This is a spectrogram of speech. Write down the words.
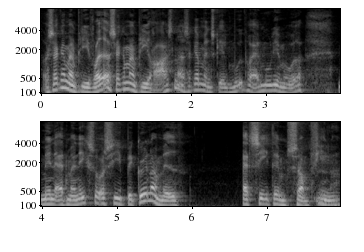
og så kan man blive vred, og så kan man blive rasende, og så kan man skælde dem ud på alle mulige måder. Men at man ikke så at sige begynder med at se dem som fjender. Mm.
